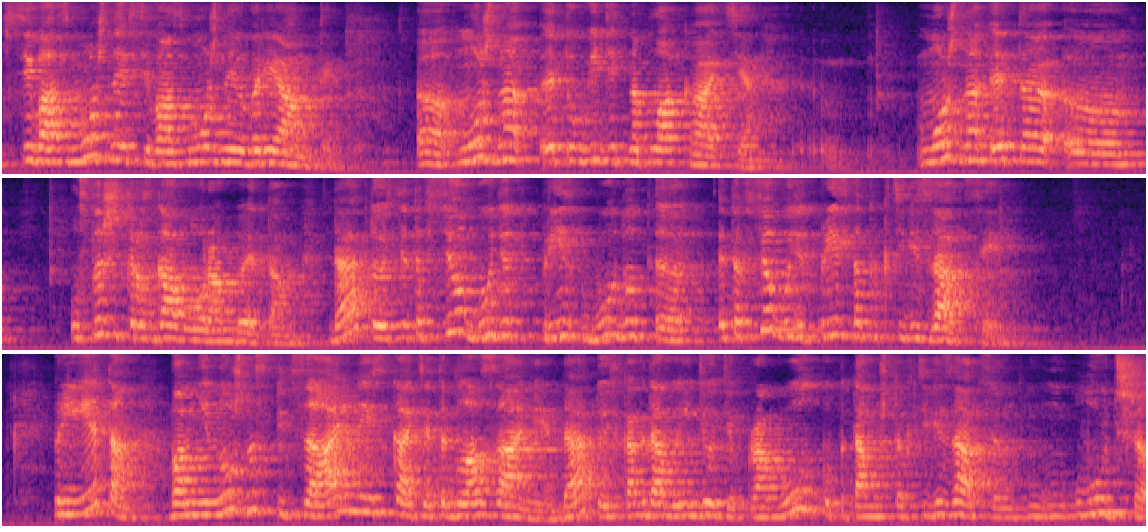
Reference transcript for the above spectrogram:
всевозможные, всевозможные варианты. Можно это увидеть на плакате, можно это услышать разговор об этом, да, то есть это все будет, будут, э, это все будет признак активизации. При этом вам не нужно специально искать это глазами, да, то есть когда вы идете в прогулку, потому что активизацию лучше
